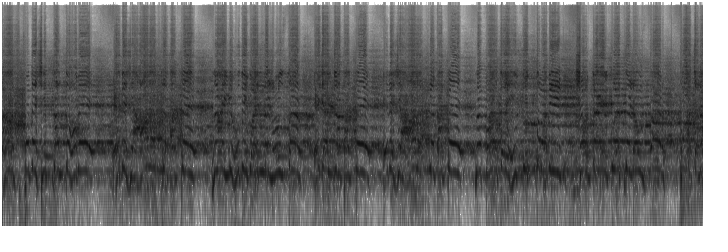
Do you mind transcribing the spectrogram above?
রাজপথে সিদ্ধান্ত এদেশে আরবরা থাকবে না ইহুদি গোয়েন্দা সংস্থার এজেন্টরা থাকবে এদেশে আরবরা থাকবে না ভারতের হিন্দুত্ববাদী সরকারের গোয়েন্দা সংস্থার পাঁচটা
